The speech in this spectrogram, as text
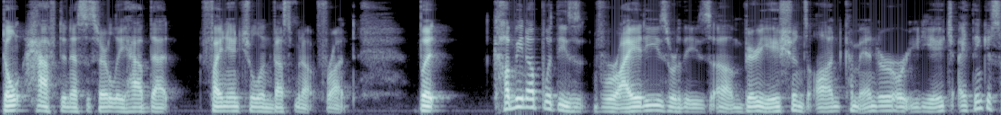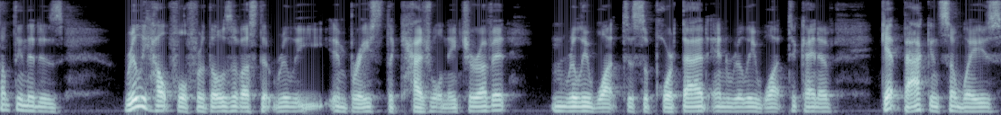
don't have to necessarily have that financial investment up front. But coming up with these varieties or these um, variations on Commander or EDH, I think is something that is really helpful for those of us that really embrace the casual nature of it and really want to support that and really want to kind of get back in some ways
